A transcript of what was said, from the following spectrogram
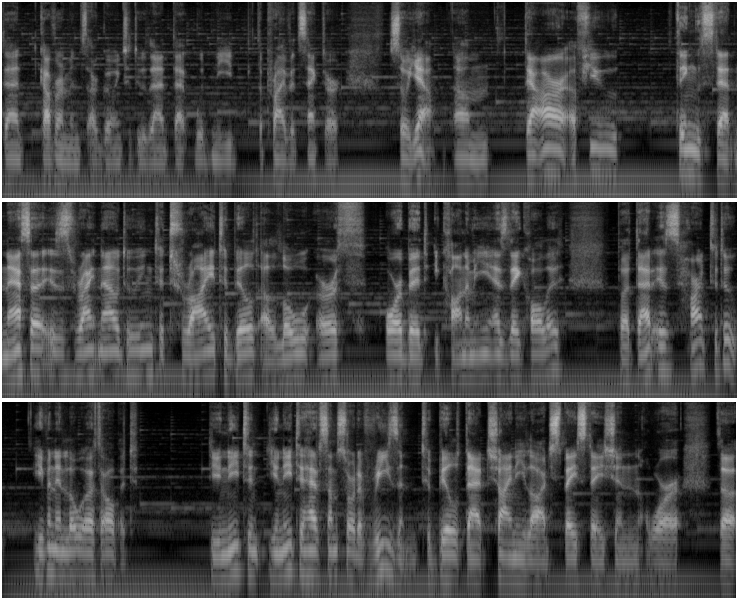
that governments are going to do that. That would need the private sector. So yeah, um, there are a few things that NASA is right now doing to try to build a low Earth orbit economy, as they call it. But that is hard to do, even in low Earth orbit. You need to you need to have some sort of reason to build that shiny large space station, or the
